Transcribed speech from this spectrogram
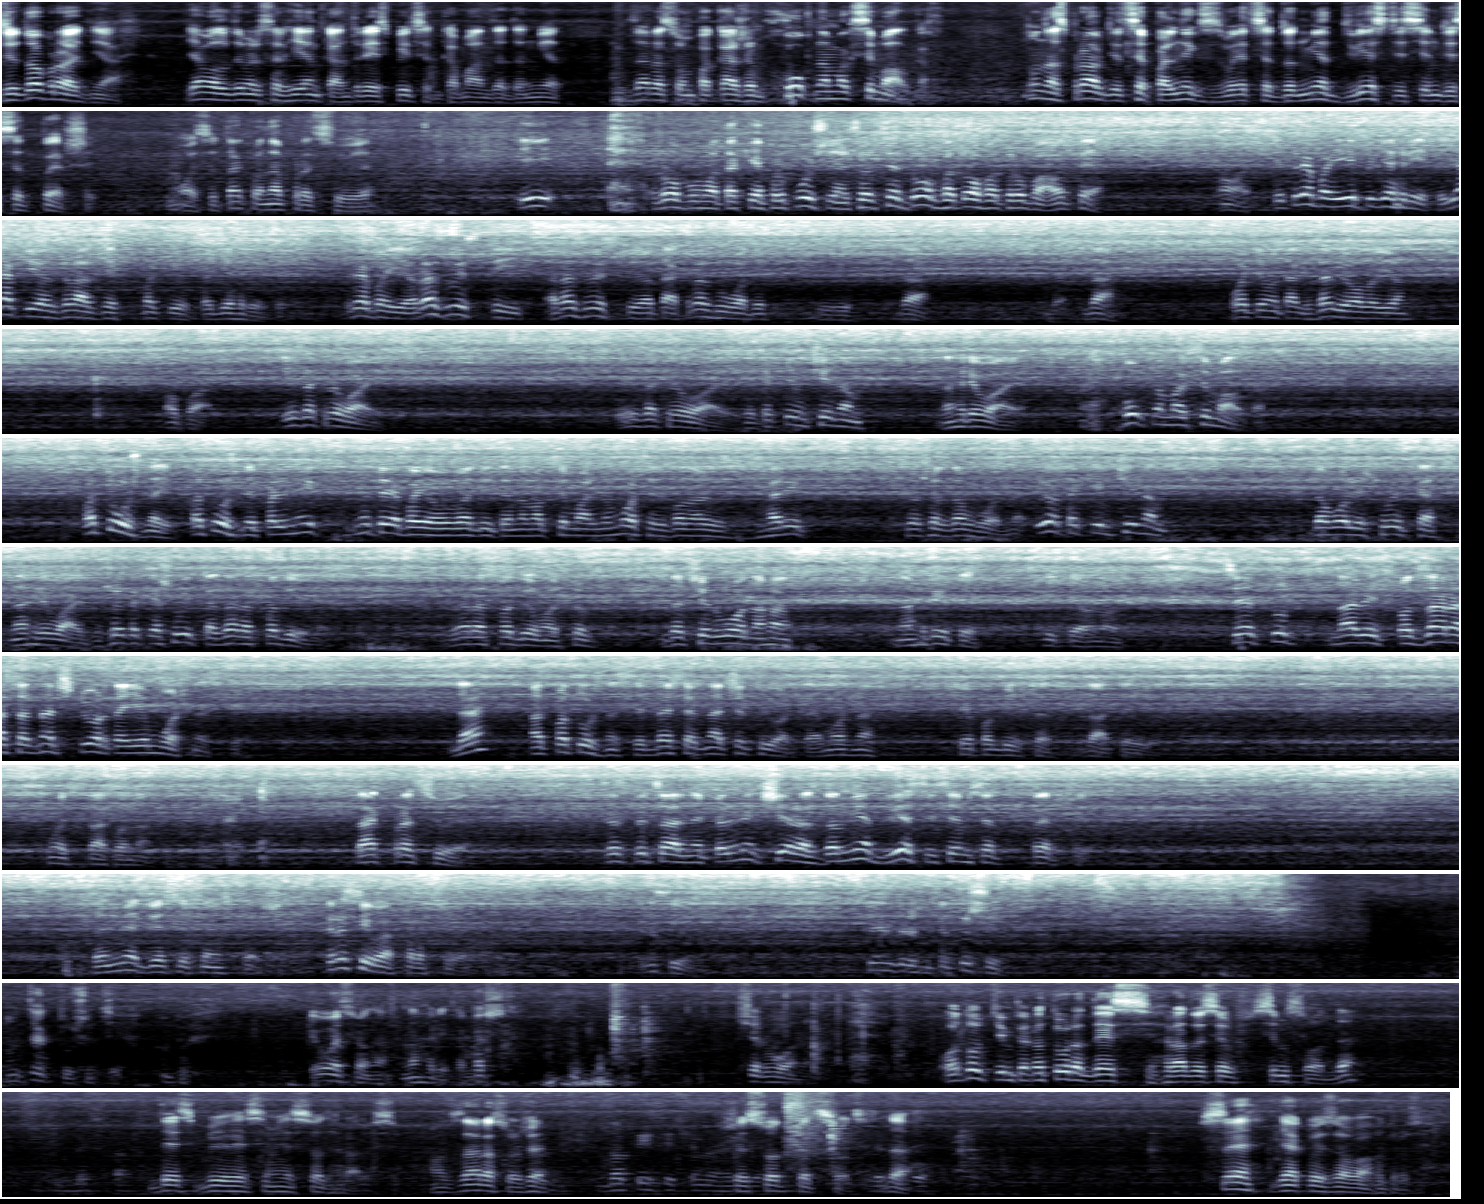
Доброго дня. Я Володимир Сергієнко, Андрій Спіцин, команда Донмет. Зараз вам покажемо хук на максималках. Ну, насправді це пальник зветься Донмет 271. Ось отак вона працює. І робимо таке припущення, що це довга-довга труба. Оце. Ось. І треба її підігріти. Як її з різних боків підігріти? Треба її розвести, розвести, отак, розводити. Да. Да. Потім отак завел її. Опа. І закриває. І закриває. І таким чином нагріває. Хук на максималках. Потужний, потужний пальник. Не треба його вводити на максимальну мощність, воно згорить все що завгодно. І от таким чином доволі швидко нагрівається. Що таке швидко? Зараз подивимось. Зараз подивимось, щоб до червоного нагріти, скільки воно. Це тут навіть от зараз одна четверта її мощності. Да? От потужності десь одна четверта. Можна ще побільше дати їй. Ось так вона. Так працює. Це спеціальний пильник. Ще раз, Донмет 271. Донмет 271. Красиво працює. Красиво. Все, Андрюшенька, туши. Ось Так тушиться. І ось вона нагріта, бачите? Червона. Отут температура десь градусів 700, да? Десь біля 700 градусів. От зараз уже До тисячі на 600-500. Да. Все, дякую за увагу, друзі.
